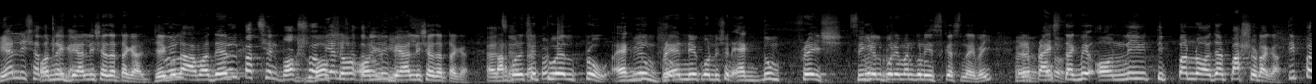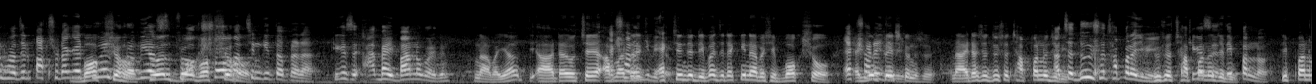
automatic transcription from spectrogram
42000 অনলি টাকা। বিয়াল্লিশ হাজার টাকা। যেগুলো আমাদের পাচ্ছেন বক্স বক্স অনলি বিয়াল্লিশ হাজার টাকা আচ্ছা, তারপর হচ্ছে তারপর? টুয়েলভ প্রো একদম ব্র্যান্ড নিউ কন্ডিশন একদম ফ্রেশ সিঙ্গেল পরিমাণ কোনো স্কেচ নাই ভাই। এটার প্রাইস থাকবে অনলি তিপ্পান্ন হাজার পাঁচশো টাকা। 53500 টাকা Box 12 সহ, Pro 12 Pro বক্স। পাচ্ছেন কিন্তু আপনারা ঠিক আছে? ভাই 52 করে দেন। না ভাইয়া এটা হচ্ছে আমাদের 128 GB তো। এক্সচেঞ্জের ডিভাইস যেটা কিনা বেশি বক্স একদম ফ্রেশ কন্ডিশন না এটা হচ্ছে দুশো ছাপ্পান্ন জিবি আচ্ছা 256 জিবি দুশো ছাপ্পান্ন জিবি 53 তিপ্পান্ন।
